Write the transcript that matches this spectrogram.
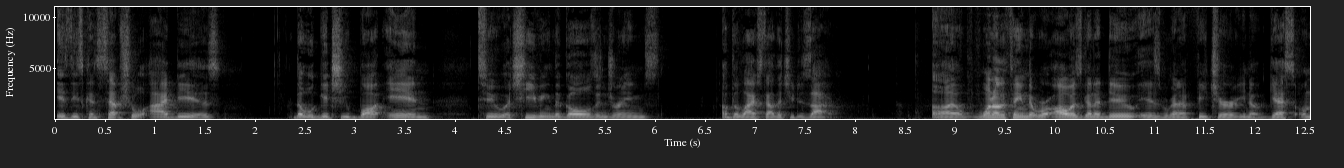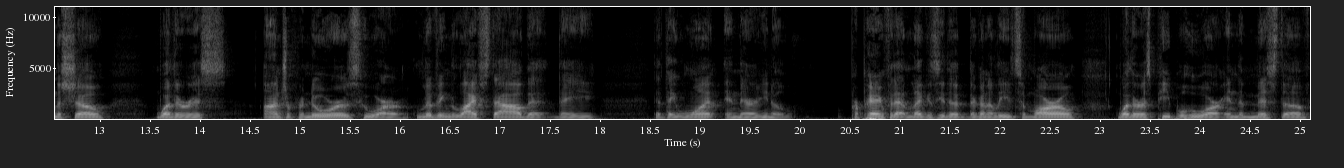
is these conceptual ideas that will get you bought in to achieving the goals and dreams of the lifestyle that you desire. Uh, one other thing that we're always going to do is we're going to feature, you know, guests on the show whether it's entrepreneurs who are living the lifestyle that they that they want and they're you know preparing for that legacy that they're going to leave tomorrow whether it's people who are in the midst of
